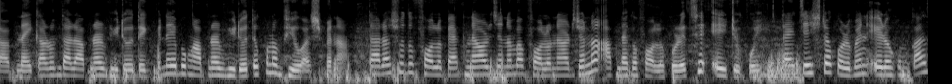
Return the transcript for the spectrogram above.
লাভ নাই, কারণ তারা আপনার ভিডিও দেখবে না এবং আপনার ভিডিওতে কোনো ভিউ আসবে না। তারা শুধু ফলো ব্যাক নেওয়ার জন্য বা ফলো নেওয়ার জন্য আপনাকে ফলো করেছে এইটুকুই। তাই চেষ্টা করবেন এরকম কাজ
